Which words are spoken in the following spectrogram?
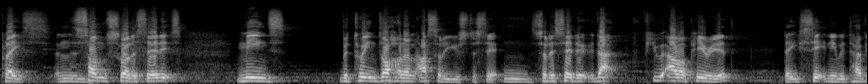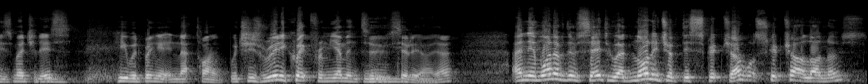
place. And some scholars said it means between Dhuhr and Asr he used to sit. So they said that, few hour period that he's sitting, he would have his majlis, he would bring it in that time, which is really quick from Yemen to mm. Syria, yeah? And then one of them said, who had knowledge of this scripture, what scripture Allah knows,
